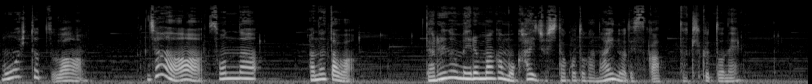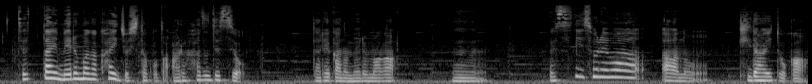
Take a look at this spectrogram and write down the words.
もう一つはじゃあそんなあなたは誰のメルマガも解除したことがないのですか？と聞くとね絶対メルマガ解除したことあるはずですよ。誰かのメルマガ。うん。別にそれはあの嫌いとか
